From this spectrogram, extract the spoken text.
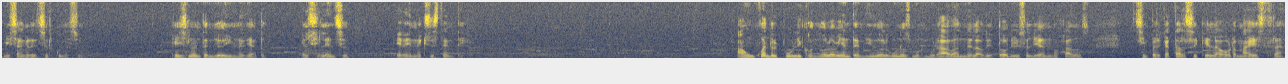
mi sangre en circulación. Cage lo entendió de inmediato. El silencio era inexistente. Aun cuando el público no lo había entendido, algunos murmuraban en el auditorio y salían enojados, sin percatarse que la obra maestra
